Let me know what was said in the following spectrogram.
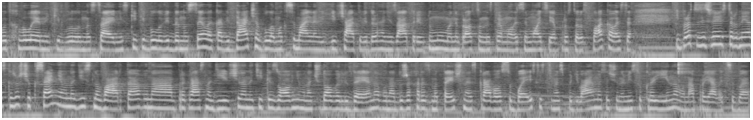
от хвилин, які були на сцені, скільки було віддано сил, яка віддача була максимальна від дівчат від організаторів. Тому в мене просто не стрималися емоції, я просто розплакалася. І просто зі своєї сторони я скажу, що Ксенія вона дійсно варта, вона прекрасна дівчина, не тільки зовні, вона чудова людина, вона дуже харизматична, яскрава особистість. Ми сподіваємося, що на міс Україна вона проявить себе.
